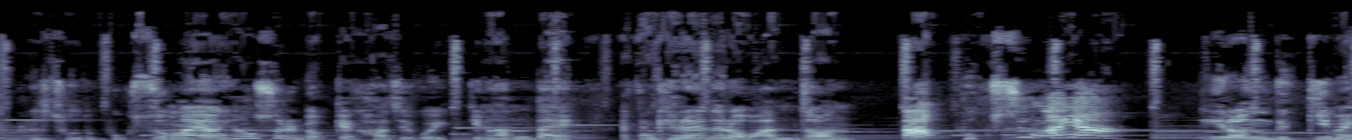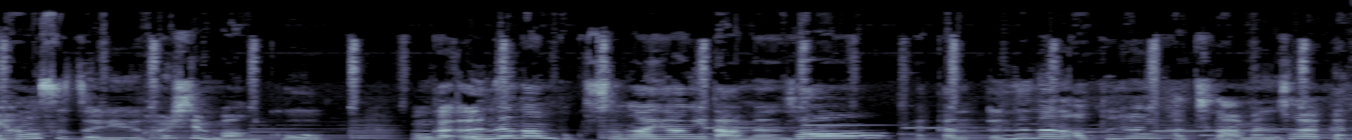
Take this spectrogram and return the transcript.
그래서 저도 복숭아 향 향수를 몇 개 가지고 있긴 한데 약간 걔네들은 완전 나 복숭아야! 이런 느낌의 향수들이 훨씬 많고 뭔가 은은한 복숭아 향이 나면서 약간 은은한 어떤 향이 같이 나면서 약간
